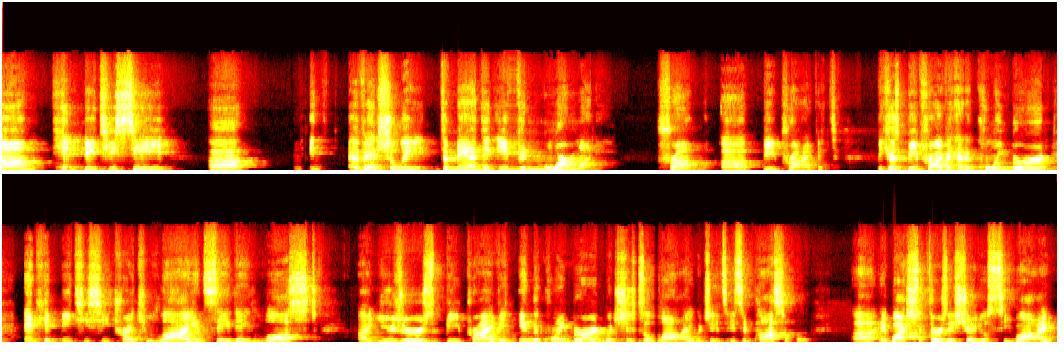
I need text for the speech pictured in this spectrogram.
Um, Hit BTC uh, eventually demanded even more money from uh, Be Private because Be Private had a coin burn and Hit BTC tried to lie and say they lost uh, users Be Private in the coin burn, which is a lie, which it's, it's impossible. Uh, and watch the Thursday show, you'll see why.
